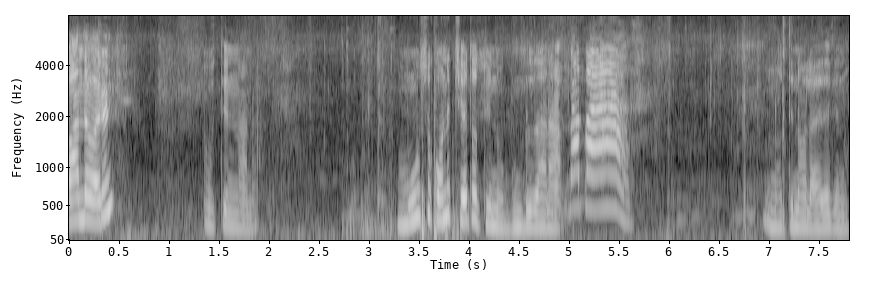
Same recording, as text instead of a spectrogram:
బాంధవారు? నువ్వు తిన్నాను? మూసుకొని చేతో తిను గుండుదానా. నువ్వు తినవాలి అదే తిను.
